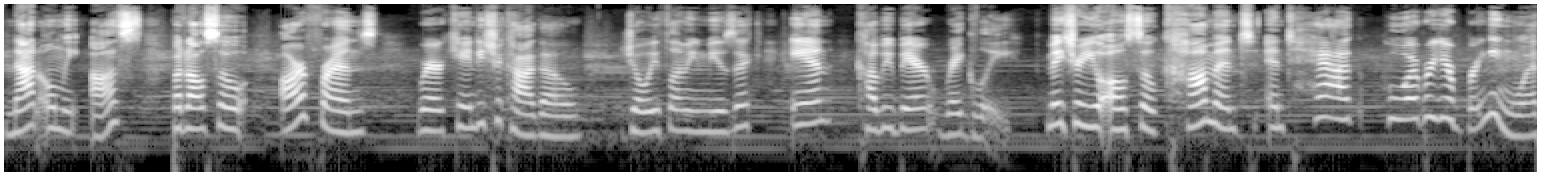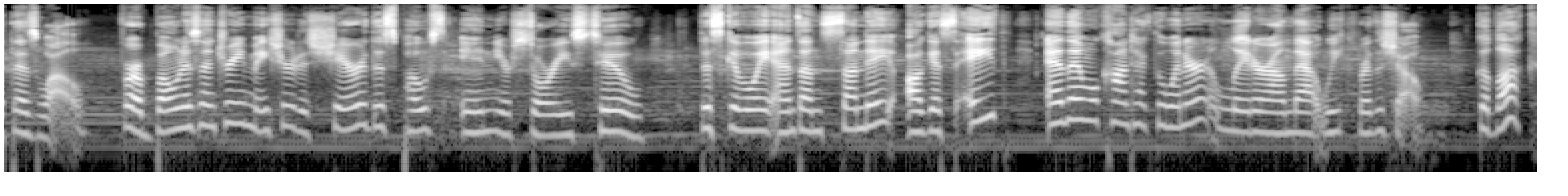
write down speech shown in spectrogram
not only us, but also our friends, Rare Candy Chicago, Joey Fleming Music, and Cubby Bear Wrigley. Make sure you also comment and tag whoever you're bringing with as well. For a bonus entry, make sure to share this post in your stories too. This giveaway ends on Sunday, August 8th, and then we'll contact the winner later on that week for the show. Good luck!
